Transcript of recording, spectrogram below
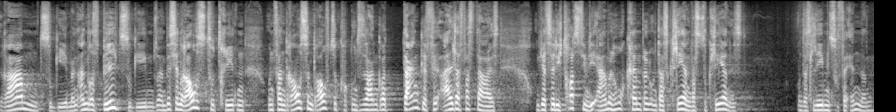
Rahmen zu geben, ein anderes Bild zu geben, so ein bisschen rauszutreten und von draußen drauf zu gucken und zu sagen, Gott, danke für all das, was da ist. Und jetzt will ich trotzdem die Ärmel hochkrempeln und das klären, was zu klären ist und das Leben zu verändern.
